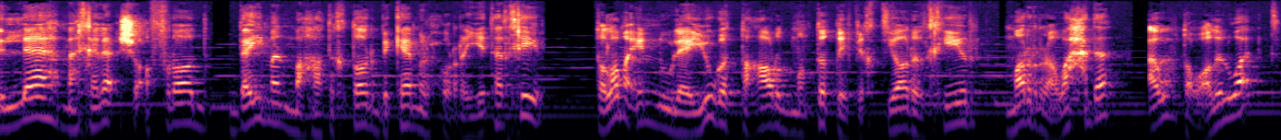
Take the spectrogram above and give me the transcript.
الله ما خلقش أفراد دايما ما هتختار بكامل حريتها الخير؟ طالما إنه لا يوجد تعارض منطقي في اختيار الخير مرة واحدة أو طوال الوقت.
